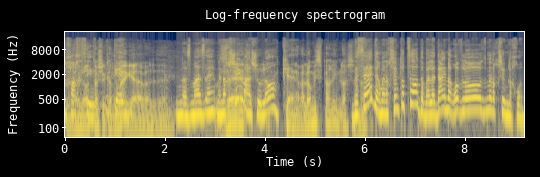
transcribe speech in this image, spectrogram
ושכחתי. לא לוטו של כדורגל, אבל זה... כן. אז מה זה? מנחשים זה- משהו, לא? כן, אבל לא מספרים, לא סבבה. בסדר, מנחשים תוצאות, אבל עדיין הרוב לא מנחשים נכון.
